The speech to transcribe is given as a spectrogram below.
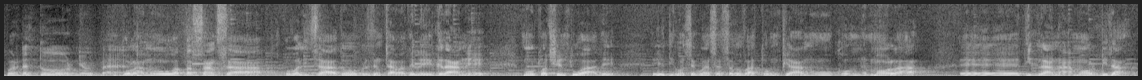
guarda il tornio che bello. Un volano abbastanza ovalizzato presentava delle grane molto accentuate e di conseguenza è stato fatto un piano con mola eh, di grana morbida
